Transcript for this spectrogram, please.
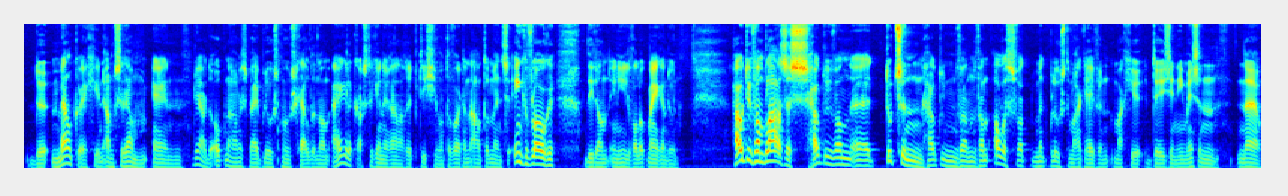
de Melkweg in Amsterdam. En ja, de opnames bij Bluesmoose gelden dan eigenlijk als de generale repetitie. Want er worden een aantal mensen ingevlogen die dan in ieder geval ook mee gaan doen. Houdt u van blazers? Houdt u van uh, toetsen? Houdt u van, van alles wat met blues te maken heeft? Mag je deze niet missen? Nou,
